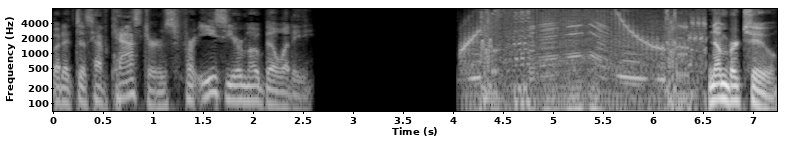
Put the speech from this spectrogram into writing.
but it does have casters for easier mobility. Number 2.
